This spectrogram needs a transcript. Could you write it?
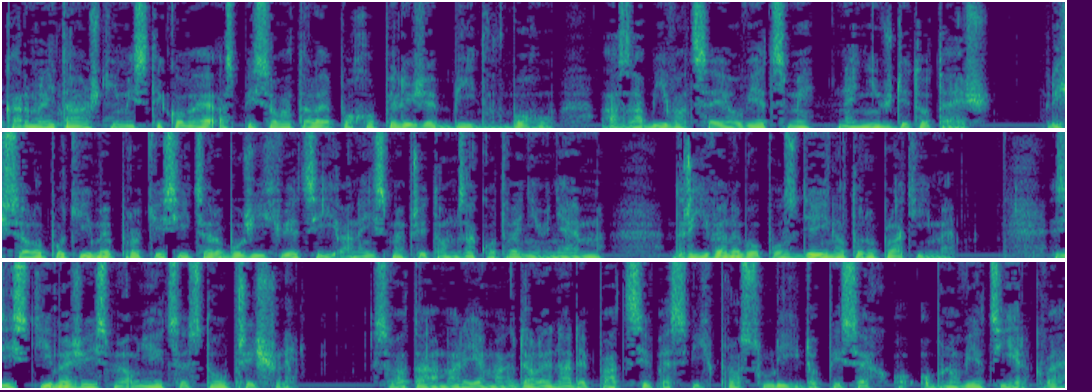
Karmelitánští mystikové a spisovatelé pochopili, že být v Bohu a zabývat se jeho věcmi není vždy to též. Když se lopotíme pro tisíce božích věcí a nejsme přitom zakotveni v něm, dříve nebo později na to doplatíme. Zjistíme, že jsme o něj cestou přišli – Svatá Maria Magdalena de Pazzi ve svých proslulých dopisech o obnově církve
